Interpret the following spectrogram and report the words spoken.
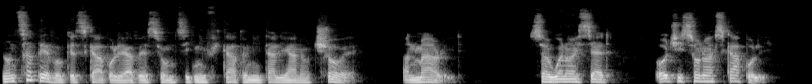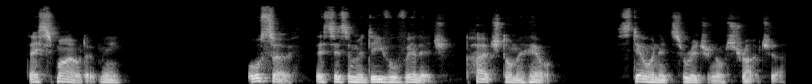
Non sapevo che scapoli avesse un significato in italiano cioè, unmarried. So when I said, oggi sono a Scapoli, they smiled at me. Also, this is a medieval village, perched on a hill, still in its original structure,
